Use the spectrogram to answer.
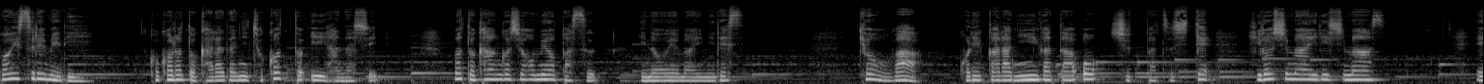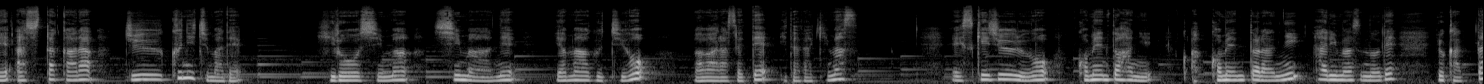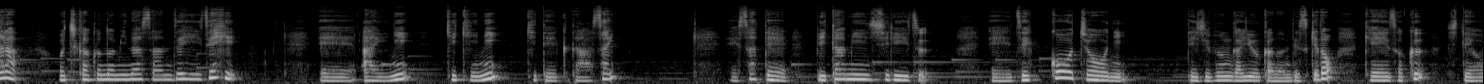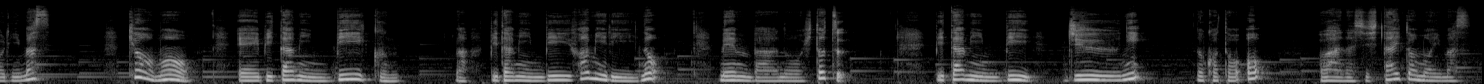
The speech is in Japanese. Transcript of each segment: ボイスレメディー心と体にちょこっといい話。元看護師ホメオパス井上真由美です。今日はこれから新潟を出発して広島入りします、え、明日から19日まで広島、島根、山口を回らせていただきます。スケジュールをコメント欄にコメント欄に貼りますのでよかったらお近くの皆さんぜひぜひ、えー、会いに聞きに来てください、えー、さてビタミンシリーズ、えー、絶好調にって自分が言うかなんですけど継続しております。今日も、え、ビタミン B 君、まあ、ビタミン B ファミリーのメンバーの一つビタミン B12 のことをお話ししたいと思います。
